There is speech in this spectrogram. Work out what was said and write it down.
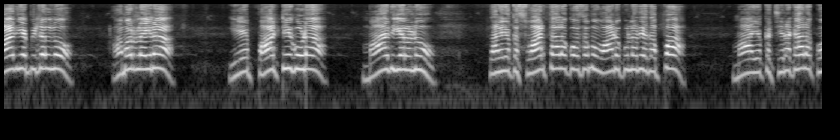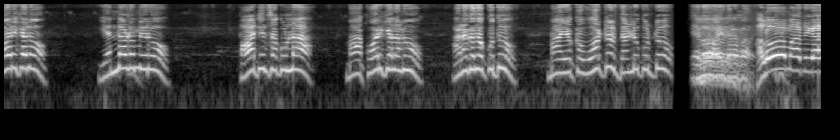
మాదిగ బిడ్డలను అమరులైన ఏ పార్టీ కూడా మాదిగలను తన యొక్క స్వార్థాల కోసము వాడుకున్నదే తప్ప మా యొక్క చిరకాల కోరికను ఎన్నడూ మీరు పాటించకుండా మా కోరికలను అణగదొక్కుతూ మా యొక్క ఓట్లను దండుకుంటూ హలో మాదిగా.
